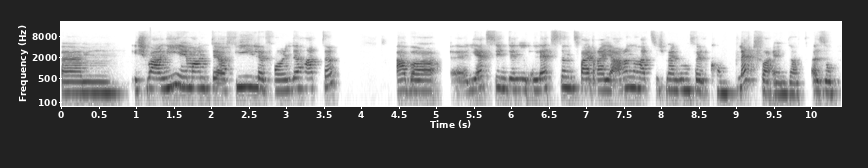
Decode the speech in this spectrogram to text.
Ähm, ich war nie jemand, der viele Freunde hatte. Aber äh, jetzt in den letzten zwei, drei Jahren hat sich mein Umfeld komplett verändert. Also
